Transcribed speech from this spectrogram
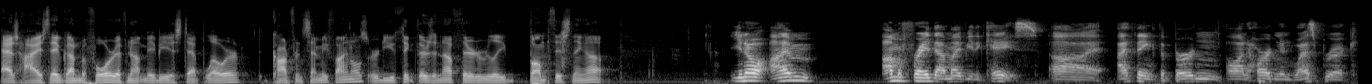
as high as they've gone before, if not maybe a step lower, conference semifinals? Or do you think there's enough there to really bump this thing up? You know, I'm I'm afraid that might be the case. Uh, I think the burden on Harden and Westbrook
